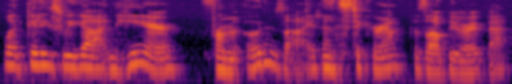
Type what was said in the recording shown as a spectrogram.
what goodies we got in here from Oden's Eye, then stick around because I'll be right back.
